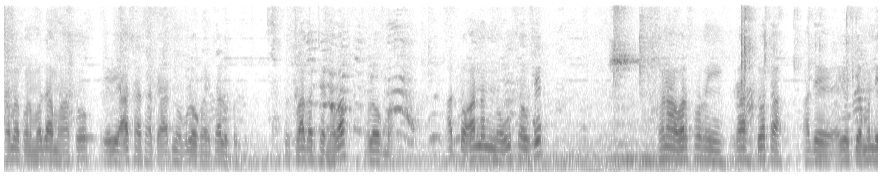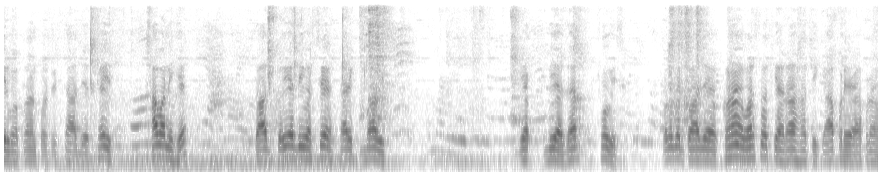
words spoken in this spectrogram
તમે પણ મજામાં હશો. એવી આશા સાથે આજનો વ્લોગ અહીં ચાલુ કર્યો તો સ્વાગત છે નવા વ્લોગમાં. આજ તો આનંદનો ઉત્સવ છે. ઘણા વર્ષોની રાહ જોતા આજે અયોધ્યા મંદિરમાં પ્રાણ પ્રતિષ્ઠા આજે થઈ થવાની છે. તો આજ તો એ દિવસ છે, તારીખ બાવીસ. એક બે હજાર ચોવીસ. બરાબર? તો આજે ઘણા વર્ષોથી આ રાહ હતી કે આપણે આપણા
